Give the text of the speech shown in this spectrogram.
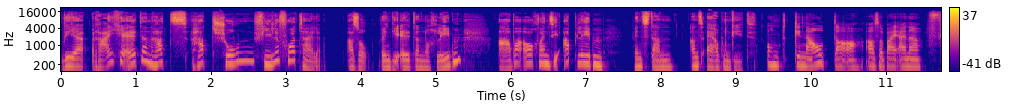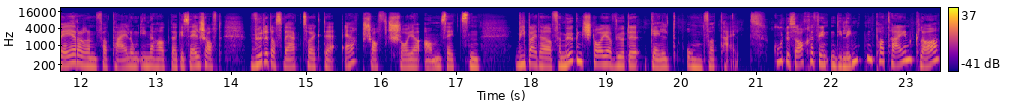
wer reiche Eltern hat, hat schon viele Vorteile. Also wenn die Eltern noch leben, aber auch wenn sie ableben, wenn es dann ans Erben geht. Und genau da, also bei einer faireren Verteilung innerhalb der Gesellschaft, würde das Werkzeug der Erbschaftssteuer ansetzen. Wie bei der Vermögenssteuer würde Geld umverteilt. Gute Sache finden die linken Parteien, klar.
